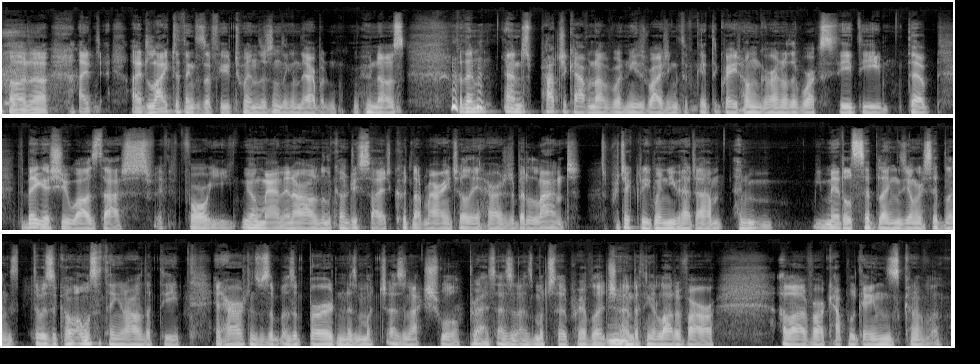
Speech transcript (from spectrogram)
oh no, I'd I'd like to think there's a few twins or something in there, but who knows? But then, and Patrick Kavanagh, when he was writing the, the Great Hunger and other works, the the the, the big issue was that for young men in Ireland and the countryside could not marry until they inherited a bit of land, particularly when you had um and middle siblings, younger siblings. There was a, almost a thing in Ireland that the inheritance was a, was a burden as much as an actual as as, as much a privilege, mm. and I think a lot of our a lot of our capital gains kind of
